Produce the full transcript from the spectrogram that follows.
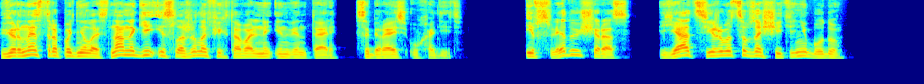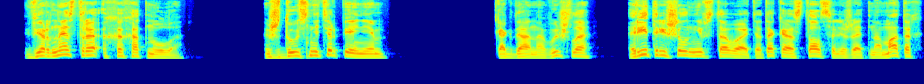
Вернестра поднялась на ноги и сложила фехтовальный инвентарь, собираясь уходить. «И в следующий раз я отсиживаться в защите не буду». Вернестра хохотнула. «Жду с нетерпением». Когда она вышла, Рит решил не вставать, а так и остался лежать на матах,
